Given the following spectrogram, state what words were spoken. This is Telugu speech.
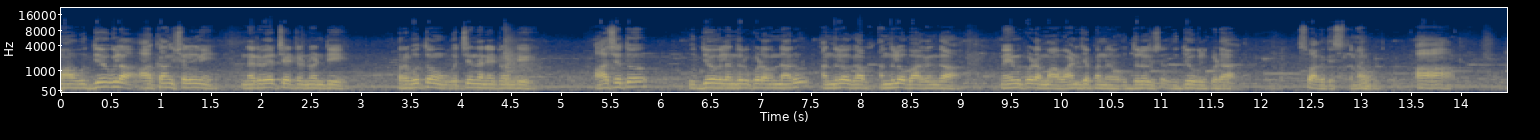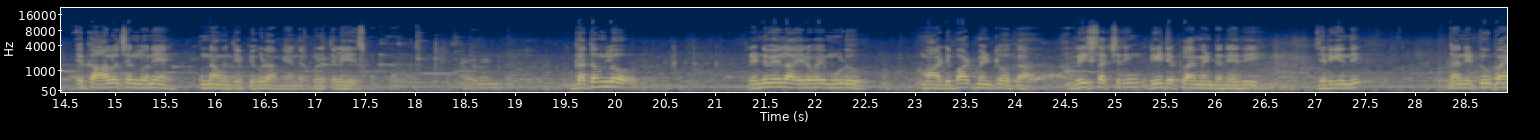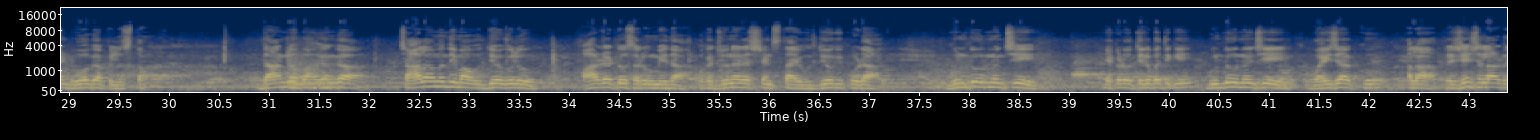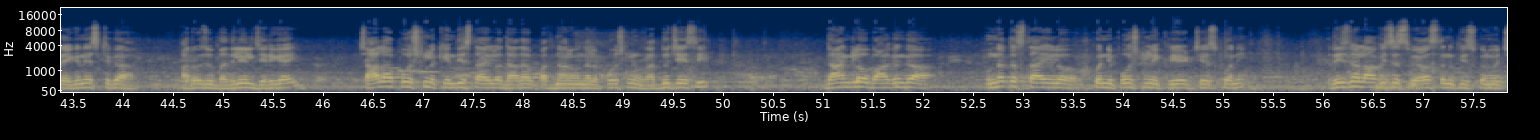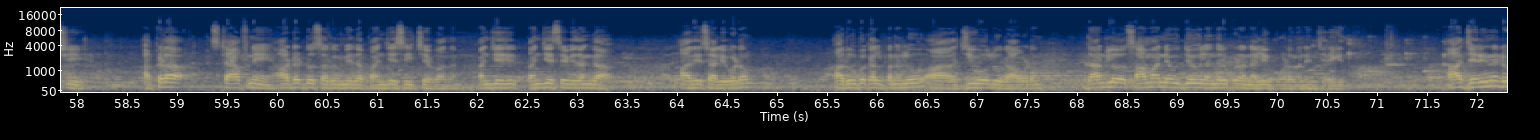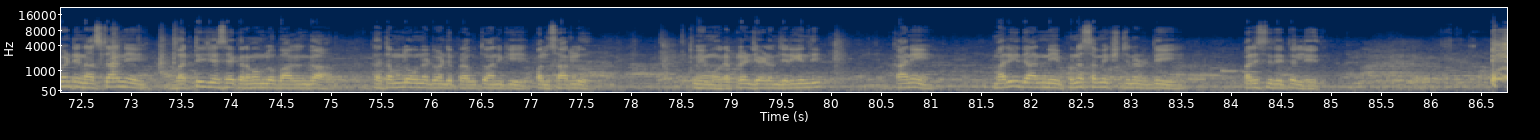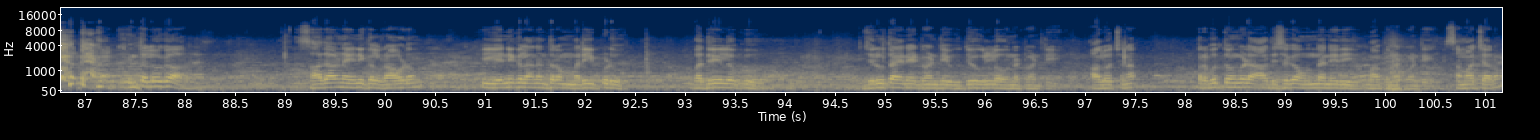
మా ఉద్యోగుల ఆకాంక్షల్ని నెరవేర్చేటటువంటి ప్రభుత్వం వచ్చిందనేటువంటి ఆశతో ఉద్యోగులందరూ కూడా ఉన్నారు. అందులో అందులో భాగంగా మేము కూడా మా వాణిజ్య పన్ను ఉద్యోగ ఉద్యోగులు కూడా స్వాగతిస్తున్నాం. ఆ యొక్క ఆలోచనలోనే ఉన్నామని చెప్పి కూడా మీ అందరికి కూడా తెలియజేసుకుంటున్నాం. గతంలో రెండు వేల ఇరవై మూడు మా డిపార్ట్మెంట్లో ఒక రీస్ట్రక్చరింగ్ రీడిప్లాయ్మెంట్ అనేది జరిగింది. దాన్ని టూ పాయింట్ ఓగా పిలుస్తాం. దానిలో భాగంగా చాలామంది మా ఉద్యోగులు ఆర్డర్ టు సర్వ్ మీద ఒక జూనియర్ అసిస్టెంట్ స్థాయి ఉద్యోగి కూడా గుంటూరు నుంచి ఎక్కడో తిరుపతికి గుంటూరు నుంచి వైజాగ్కు అలా ప్రెసిడెన్షియల్ ఆర్డర్ ఎగనెస్ట్గా ఆ రోజు బదిలీలు జరిగాయి. చాలా పోస్టులు కింది స్థాయిలో దాదాపు పద్నాలుగు వందల పోస్టులను రద్దు చేసి దానిలో భాగంగా ఉన్నత స్థాయిలో కొన్ని పోస్టుల్ని క్రియేట్ చేసుకొని రీజనల్ ఆఫీసెస్ వ్యవస్థను తీసుకొని వచ్చి అక్కడ స్టాఫ్ని ఆర్డర్ టు సర్వ్ మీద పనిచేసి ఇచ్చే పనిచే పనిచేసే విధంగా ఆదేశాలు ఇవ్వడం ఆ రూపకల్పనలు ఆ జీవోలు రావడం దానిలో సామాన్య ఉద్యోగులందరూ కూడా నలిగిపోవడం అనేది జరిగింది. ఆ జరిగినటువంటి నష్టాన్ని భర్తీ చేసే క్రమంలో భాగంగా గతంలో ఉన్నటువంటి ప్రభుత్వానికి పలుసార్లు మేము రిప్రజెంట్ చేయడం జరిగింది. కానీ మరీ దాన్ని పునఃసమీక్షించినటువంటి పరిస్థితి అయితే లేదు. ఇంతలోగా సాధారణ ఎన్నికలు రావడం ఈ ఎన్నికల అనంతరం మరి ఇప్పుడు బదిలీలకు జరుగుతాయనేటువంటి ఉద్యోగుల్లో ఉన్నటువంటి ఆలోచన ప్రభుత్వం కూడా ఆ దిశగా ఉందనేది మాకున్నటువంటి సమాచారం.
